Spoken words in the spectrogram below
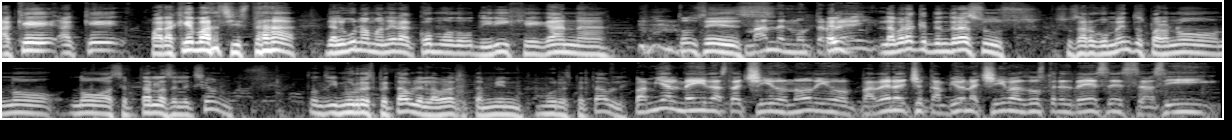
¿a qué, a qué, para qué va si está de alguna manera cómodo, dirige, gana? Entonces, Manda en Monterrey. él, la verdad que tendrá sus, sus argumentos para no, no, no aceptar la selección. Entonces, y muy respetable, la verdad que también muy respetable. Para mí Almeida está chido, ¿no? Digo, para haber hecho campeón a Chivas dos, tres veces, así,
